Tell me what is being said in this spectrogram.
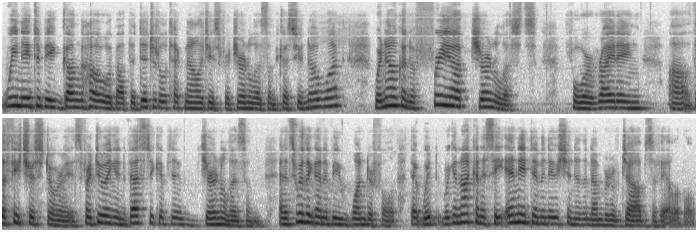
we need to be gung ho about the digital technologies for journalism because you know what? We're now going to free up journalists for writing uh, the feature stories, for doing investigative journalism. And it's really going to be wonderful that we're, we're not going to see any diminution in the number of jobs available.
